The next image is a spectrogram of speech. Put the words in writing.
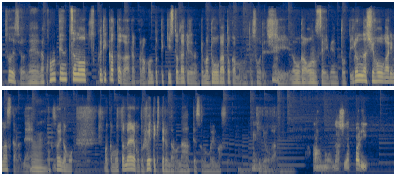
そうですよね。なコンテンツの作り方が、だから本当テキストだけじゃなくて、まあ、動画とかも本当そうですし、動画、音声、イベントっていろんな手法がありますからね。うんそういうのも、なんか求められること増えてきてるんだろうなってそう思います。うん企業が。あのだし、やっぱり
